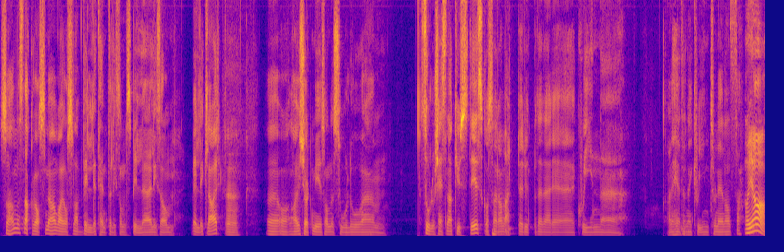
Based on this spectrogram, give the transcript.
Så han snakka vi også med. Han var jo også da veldig tent til å liksom spille liksom veldig klar. Uh -huh. uh, og han har jo kjørt mye sånne solo um, Solosjessen akustisk, og så har han vært rundt med det der eh, Queen eh, Hva det heter den Queen-turneen hans, da? Å ja.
